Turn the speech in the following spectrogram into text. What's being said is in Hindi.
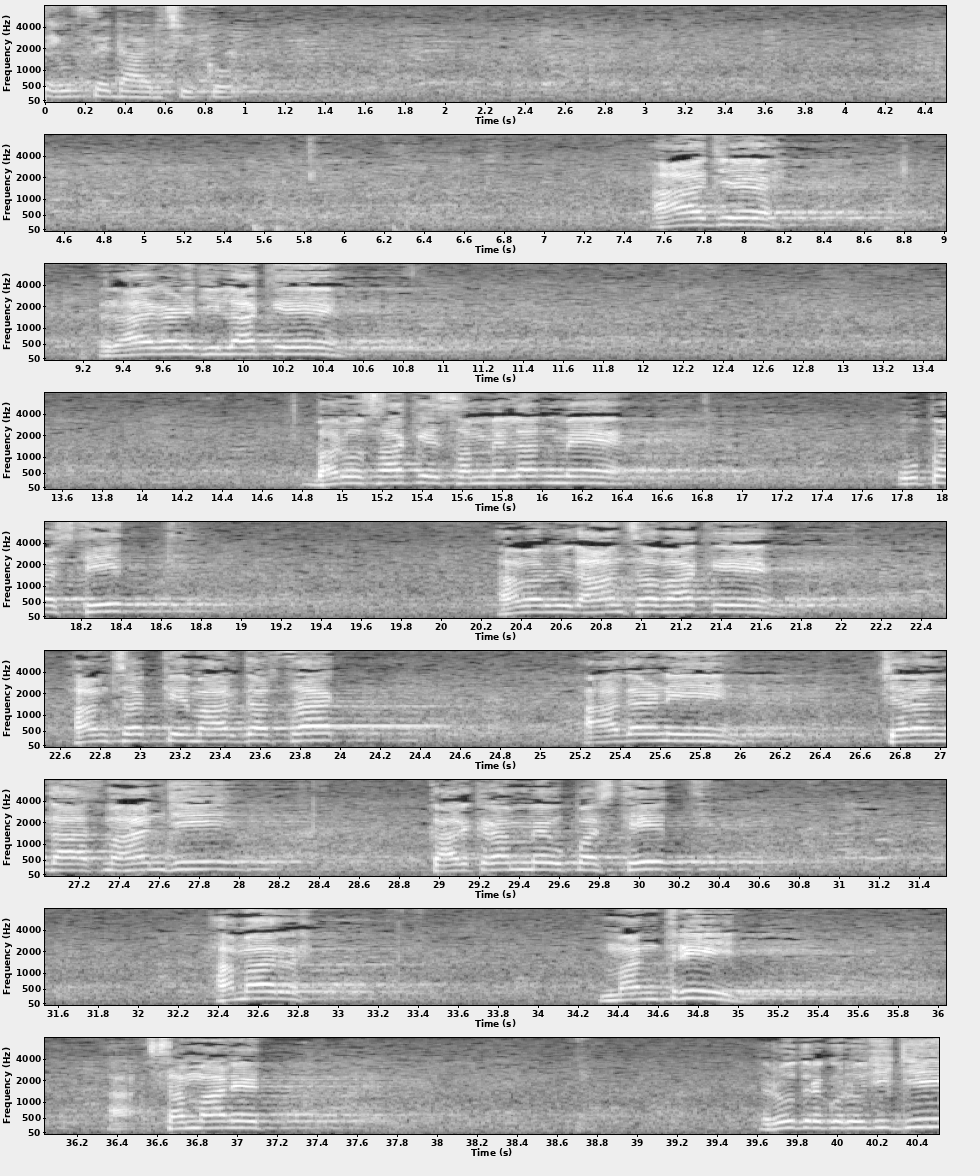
सिंह सिद्धार जी को। आज रायगढ़ जिला के भरोसा के सम्मेलन में उपस्थित हमर विधानसभा के हम सब के मार्गदर्शक आदरणीय चरणदास महन जी कार्यक्रम में उपस्थित हमर मंत्री, सम्मानित रुद्र गुरुजी जी,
